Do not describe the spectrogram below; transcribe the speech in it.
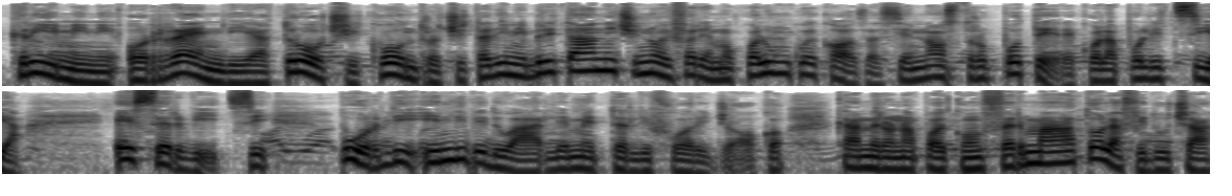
crimini orrendi e atroci contro cittadini britannici, noi faremo qualunque cosa sia in nostro potere con la polizia e servizi pur di individuarli metterli fuori gioco. Cameron ha poi confermato la fiducia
